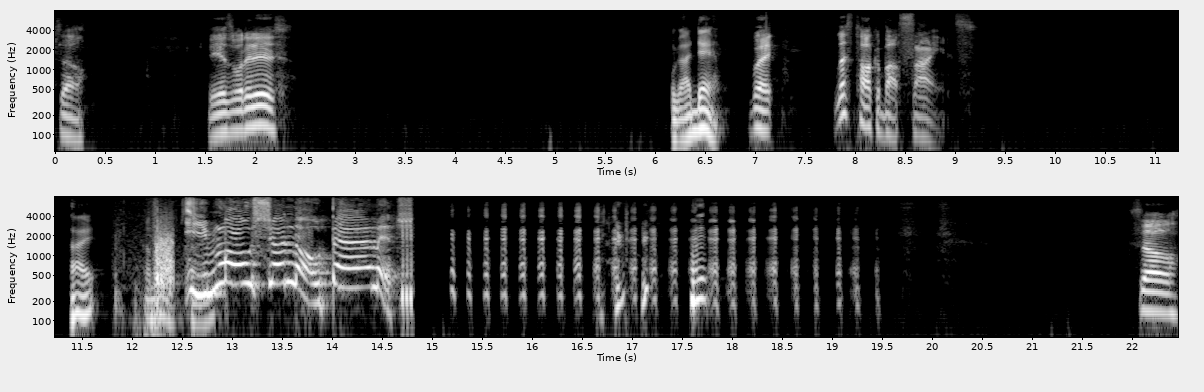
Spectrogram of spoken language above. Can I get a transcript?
So, it is what it is. Well, goddamn. But let's talk about science. All right. Emotional damage. So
